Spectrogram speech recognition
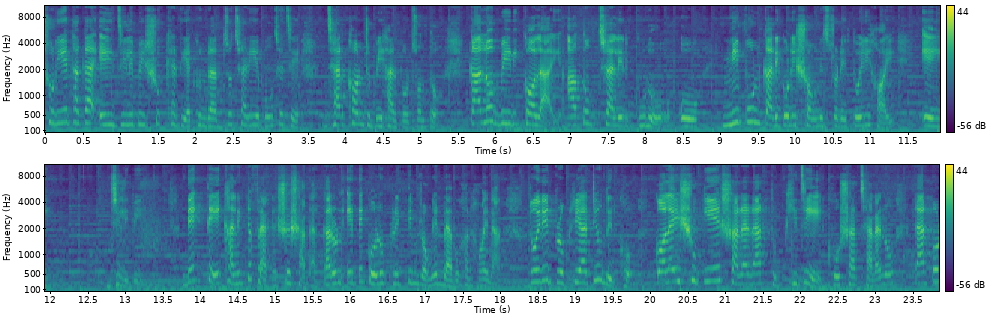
ছড়িয়ে থাকা এই জিলিপির সুখ্যাতি এখন রাজ্য ছাড়িয়ে পৌঁছেছে ঝাড়খণ্ড, বিহার পর্যন্ত। কালো বিড়ি কলাই, আতপ চালের গুঁড়ো ও নিপুণ কারিগরির সংমিশ্রণে তৈরি হয় এই জিলিপি। দেখতে খানিকটা ফ্যাকাশে সাদা, কারণ এতে কোনো কৃত্রিম রঙের ব্যবহার হয় না। তৈরির প্রক্রিয়াটিও দীর্ঘ। কলাই শুকিয়ে সারা রাত ভিজিয়ে খোসা ছাড়ানো, তারপর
